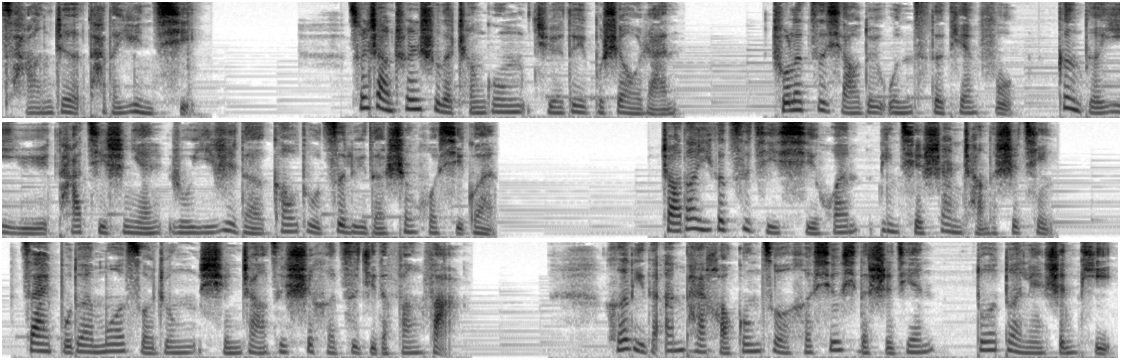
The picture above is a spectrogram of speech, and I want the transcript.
藏着他的运气。村上春树的成功绝对不是偶然，除了自小对文字的天赋，更得益于他几十年如一日的高度自律的生活习惯。找到一个自己喜欢并且擅长的事情，在不断摸索中寻找最适合自己的方法，合理的安排好工作和休息的时间，多锻炼身体。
